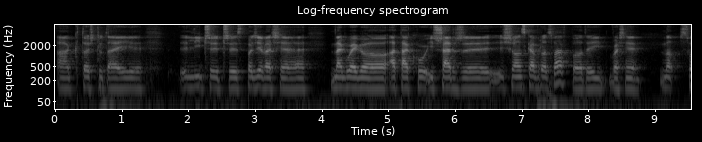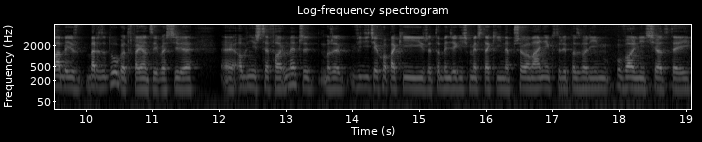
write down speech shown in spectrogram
A ktoś tutaj liczy, czy spodziewa się nagłego ataku i szarży Śląska Wrocław po tej właśnie no, słabej, już bardzo długo trwającej właściwie e, obniżce formy? Czy może widzicie chłopaki, że to będzie jakiś mecz taki na przełamanie, który pozwoli im uwolnić się od tej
